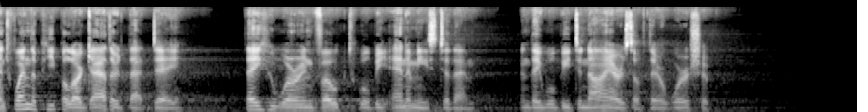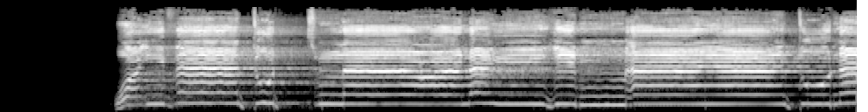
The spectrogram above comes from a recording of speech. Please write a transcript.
And when the people are gathered that day, they who were invoked will be enemies to them, and they will be deniers of their worship. وإذا تتلى عليهم آياتنا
